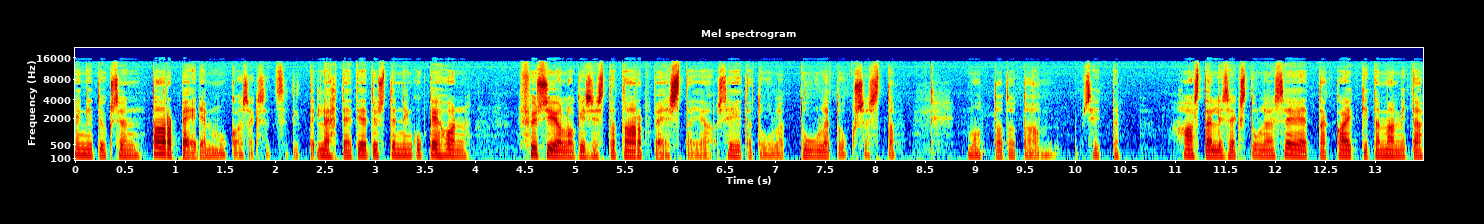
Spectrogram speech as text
hengityksen tarpeiden mukaiseksi. Että se lähtee tietysti niin kuin kehon fysiologisista tarpeista ja siitä tuule, tuuletuksesta. Mutta tota, sitten haasteelliseksi tulee se, että kaikki tämä, mitä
